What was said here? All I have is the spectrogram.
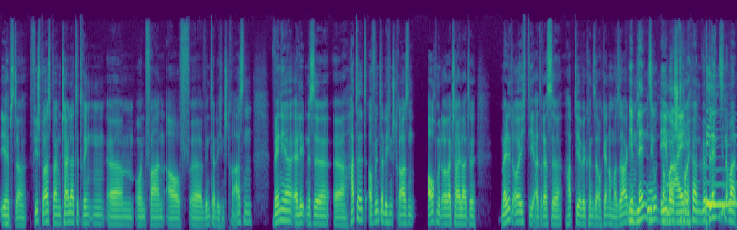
ihr Hipster, viel Spaß beim Chai Latte trinken ähm, und fahren auf äh, winterlichen Straßen. Wenn ihr Erlebnisse äh, hattet auf winterlichen Straßen, auch mit eurer Chai Latte, meldet euch. Die Adresse habt ihr, wir können sie auch gerne nochmal sagen. Wir blenden sie unten noch mal ein. Uebersteuern, wir blenden sie nochmal,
